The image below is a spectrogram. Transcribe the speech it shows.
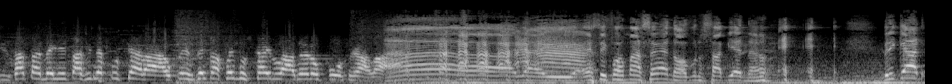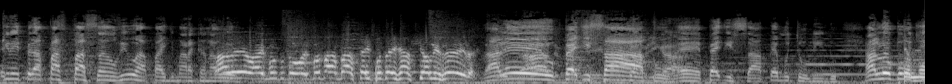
Exatamente, ele tá vindo é pro Ceará. O presidente já foi buscar ele lá no aeroporto já lá. Ah, olha aí. Essa informação é nova, não sabia não. Obrigado, querido, pela participação, viu, rapaz de Maracanã? Valeu, Raimundo doido. Manda um abraço aí pro Dejaci Oliveira. Valeu, Obrigado, pé de sapo. obrigado. É, pé de sapo, é muito lindo. Alô, bom Aqui é dia.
